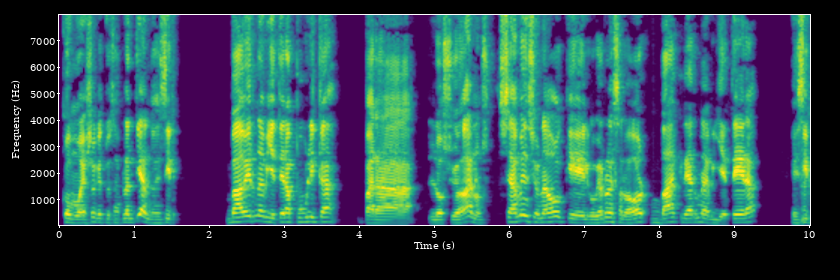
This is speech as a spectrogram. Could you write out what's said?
como eso que tú estás planteando. Es decir, va a haber una billetera pública para los ciudadanos. Se ha mencionado que el gobierno de El Salvador va a crear una billetera Es decir,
